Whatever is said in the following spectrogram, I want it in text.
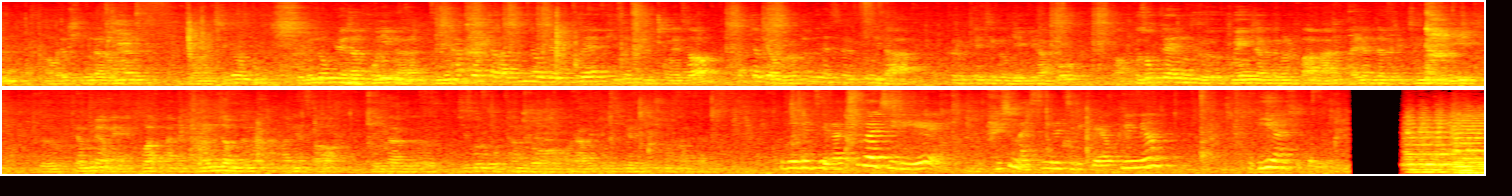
어렵습니다만 어, 지금 그 윤종규 회장 본인은 이미 합격자가 선정된 후에 비서실을 통해서 합격 여부를 확인했을 뿐이다. 그렇게 지금 얘기를 하고 어, 구속된 그 부행장 등을 포함한 관련자들의 증언이 그 변명에 부합하는 그런 점 등을 감안해서 저희가 그 기소를 못한 거라고 좀 이해를 해주시면 감사하겠습니다. 그거는 제가 추가 질의에 다시 말씀을 드릴게요. 그러면 이해하실 겁니다.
